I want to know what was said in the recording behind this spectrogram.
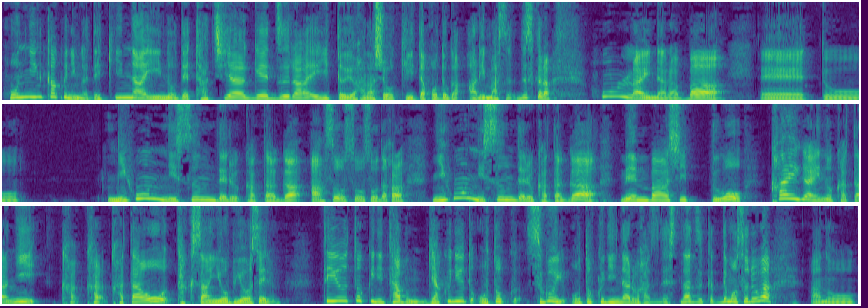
本人確認ができないので立ち上げづらいという話を聞いたことがあります。ですから、本来ならば、えー、っと、日本に住んでる方が、あ、そうそうそう。だから、日本に住んでる方がメンバーシップを海外の方に、か、か、方をたくさん呼び寄せる。っていう時に多分逆に言うとお得、すごいお得になるはずです。なぜか、でもそれは、あの、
